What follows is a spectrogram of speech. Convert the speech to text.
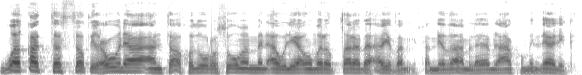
وقد تستطيعون أن تأخذوا رسوما من أولياء أمور الطلبة أيضا فالنظام لا يمنعكم من ذلك.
